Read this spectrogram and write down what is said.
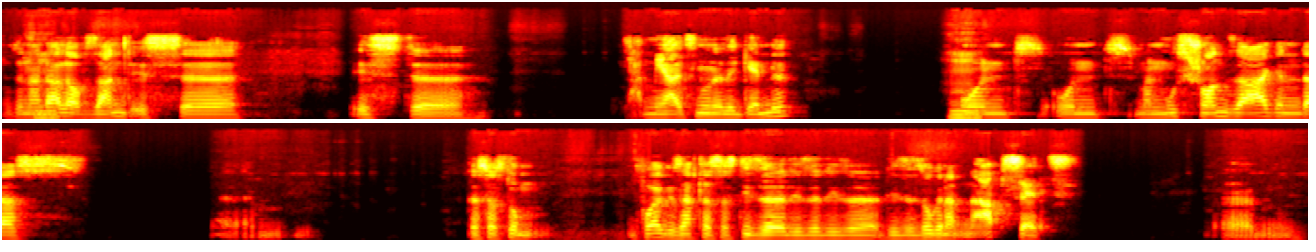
Also Nadal hm. auf Sand ist äh, ist äh, ja, mehr als nur eine Legende. Hm. Und, und man muss schon sagen, dass ähm, das, was du vorher gesagt hast, dass diese, diese, diese, diese sogenannten Upsets, ähm,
